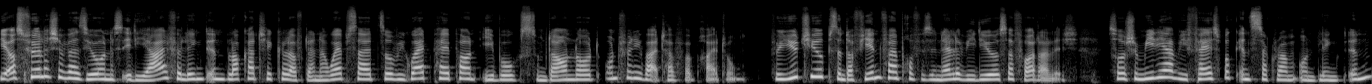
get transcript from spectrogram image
Die ausführliche Version ist ideal für LinkedIn-Blogartikel auf deiner Website sowie Whitepaper und E-Books zum Download und für die Weiterverbreitung. Für YouTube sind auf jeden Fall professionelle Videos erforderlich. Social Media wie Facebook, Instagram und LinkedIn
